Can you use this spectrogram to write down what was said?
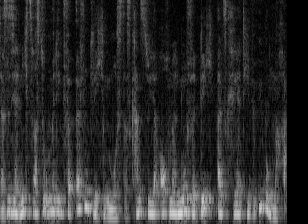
das ist ja nichts, was du unbedingt veröffentlichen musst. Das kannst du ja auch mal nur für dich als kreative Übung machen.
